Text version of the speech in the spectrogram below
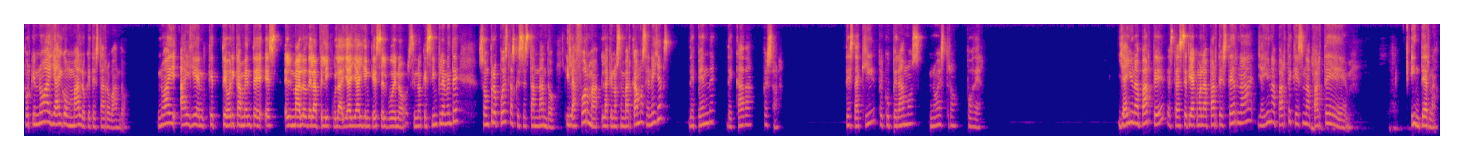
Porque no hay algo malo que te está robando. No hay alguien que teóricamente es el malo de la película y hay alguien que es el bueno, sino que simplemente son propuestas que se están dando y la forma en la que nos embarcamos en ellas depende de cada persona. Desde aquí recuperamos nuestro poder. Y hay una parte, esta sería como la parte externa, y hay una parte que es una parte interna.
